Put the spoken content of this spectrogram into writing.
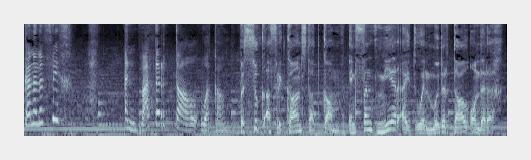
kan hulle vlieg in watter taal ook al. Besoek afrikaans.com en vind meer uit oor moedertaalonderrig.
